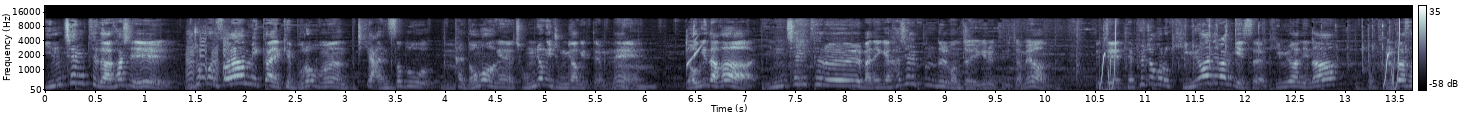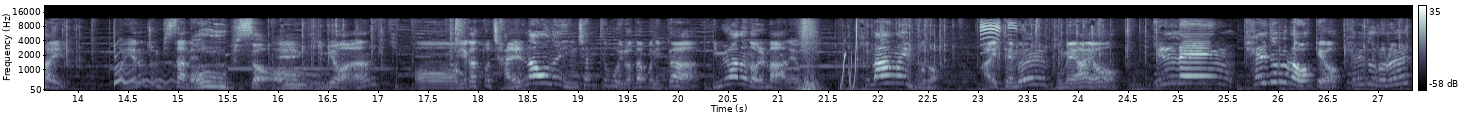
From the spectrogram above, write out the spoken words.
인챈트가 사실 무조건 써야 합니까? 이렇게 물어보면 특히 안 써도 음. 잘 넘어가긴 해요. 정령이 중요하기 때문에 음. 여기다가 인챈트를 만약에 하실 분들 먼저 얘기를 드리자면 이제 대표적으로 기묘한이라는 게 있어요. 기묘한이나 뭐 불가사의 아, 얘는 좀 비싸네. 어우 비싸 네, 어우. 기묘한. 기- 어, 얘가 또 잘 나오는 인챈트고 이러다 보니까 기묘한은 얼마 안 해요. 희망의 보석 아이템을 구매하여 일랭 켈두루라고 할게요. 켈두루를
